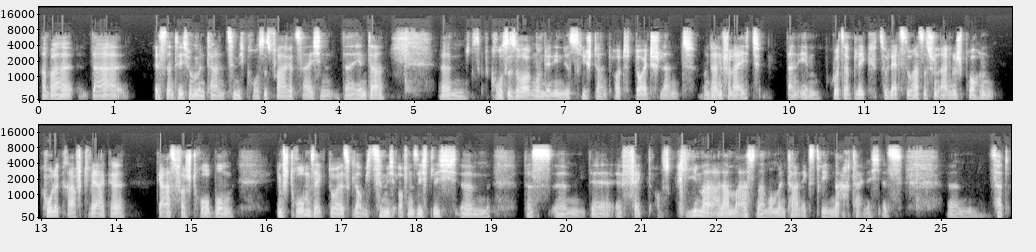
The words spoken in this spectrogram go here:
aber da ist natürlich momentan ein ziemlich großes Fragezeichen dahinter. Ähm, große Sorgen um den Industriestandort Deutschland. Und dann vielleicht dann eben kurzer Blick zuletzt, du hast es schon angesprochen, Kohlekraftwerke, Gasverstromung, im Stromsektor ist, glaube ich, ziemlich offensichtlich, ähm, dass ähm, der Effekt aufs Klima aller Maßnahmen momentan extrem nachteilig ist. Ähm, es hat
